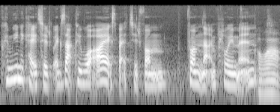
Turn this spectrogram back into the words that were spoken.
communicated exactly what I expected from from that employment. oh wow.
